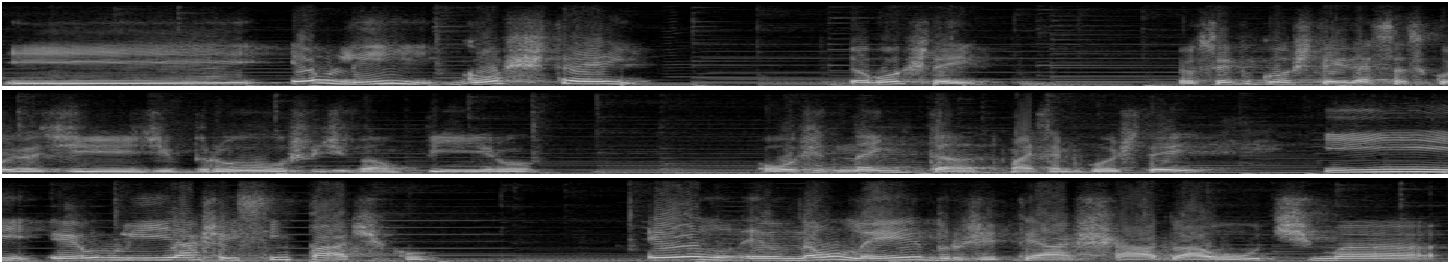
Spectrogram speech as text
E eu li, gostei. Eu gostei. Eu sempre gostei dessas coisas de, de bruxo, de vampiro. Hoje nem tanto, mas sempre gostei. E eu li e achei simpático. Eu, eu não lembro de ter achado a última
